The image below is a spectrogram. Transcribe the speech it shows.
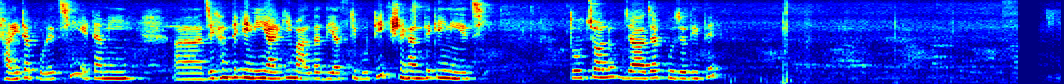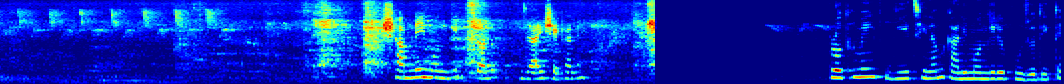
শাড়িটা পরেছি, এটা আমি যেখান থেকে নিই আর কি মালদা দিয়াস্টি বুটিক, সেখান থেকেই নিয়েছি। তো চলো, যাওয়া যাক পুজো দিতে। সামনেই মন্দির, চলো, যাই সেখানে। প্রথমেই গিয়েছিলাম কালী মন্দিরে পুজো দিতে,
